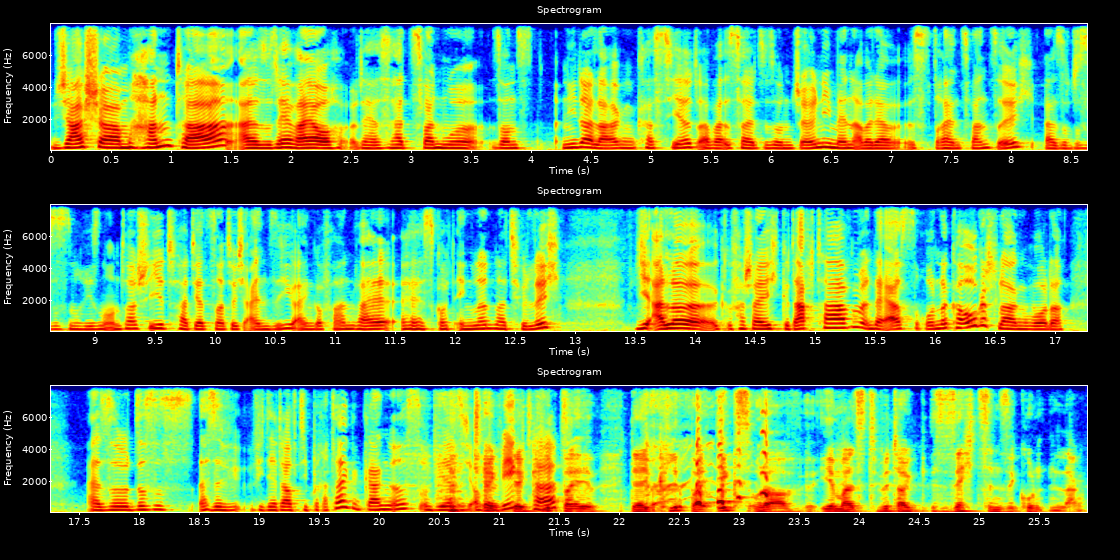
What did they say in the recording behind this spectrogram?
Jasham Hunter. Also der war ja auch, der hat zwar nur sonst Niederlagen kassiert, aber ist halt so ein Journeyman, aber der ist 23. Also das ist ein Riesenunterschied. Hat jetzt natürlich einen Sieg eingefahren, weil äh, Scott England natürlich, wie alle wahrscheinlich gedacht haben, in der ersten Runde K.O. geschlagen wurde. Also das ist, also wie, wie der da auf die Bretter gegangen ist und wie er sich auch Der, der, bewegt Clip hat. bei, der Clip bei X oder ehemals Twitter ist 16 Sekunden lang.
